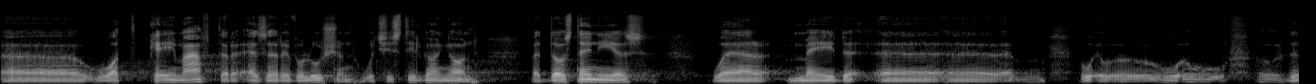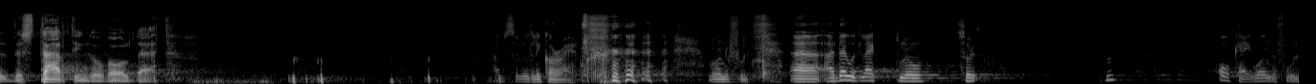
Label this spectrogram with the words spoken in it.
uh, what came after as a revolution, which is still going on. But those 10 years were made uh, uh, the, the starting of all that. Absolutely correct. Wonderful. Uh, and I would like to know, sorry. Hmm? Okay, wonderful.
